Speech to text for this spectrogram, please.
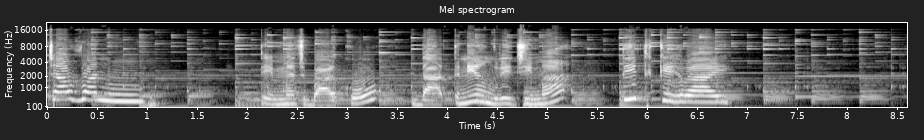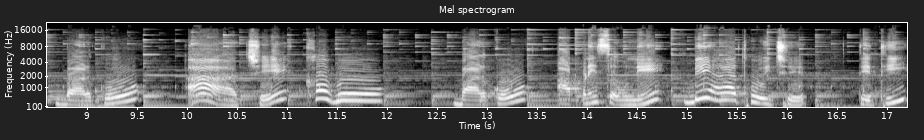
ચાવવાનું. તેમજ બાળકો દાંતને અંગ્રેજીમાં તીથ કહેવાય. બાળકો, આ છે ખભો. બાળકો, આપણે સૌને બે હાથ હોય છે, તેથી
